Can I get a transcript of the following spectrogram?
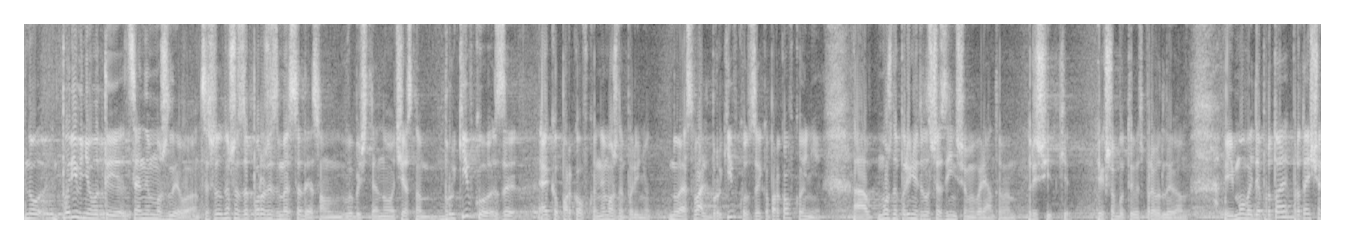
ну, порівнювати це неможливо. Це ж одно, що Запорожець з Мерседесом. Вибачте, ну чесно, бруківку з екопарковкою не можна порівнювати. Ну, асфальт, бруківку з екопарковкою ні. А можна порівнювати лише з іншими варіантами решітки, якщо бути справедливим. І мова йде про те, про те, що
